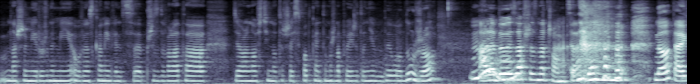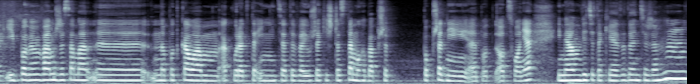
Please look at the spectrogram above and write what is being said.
naszymi różnymi obowiązkami, więc przez dwa lata działalności, no te sześć spotkań, to można powiedzieć, że to nie było dużo. No. Ale były zawsze znaczące. No tak, i powiem Wam, że sama y, napotkałam akurat tę inicjatywę już jakiś czas temu, chyba przy poprzedniej e, odsłonie i miałam, wiecie, takie zadanie, że hmm,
